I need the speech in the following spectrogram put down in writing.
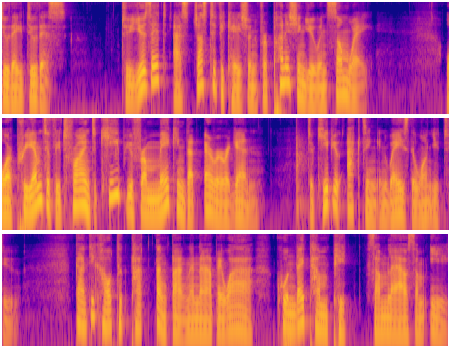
do they do this? To use it as justification for punishing you in some way, or preemptively trying to keep you from making that error again, to keep you acting in ways they want you to. การที่เขาทึกทักต่างๆ นานาไปว่า คุณได้ทำผิดซ้ำแล้วซ้ำอีก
